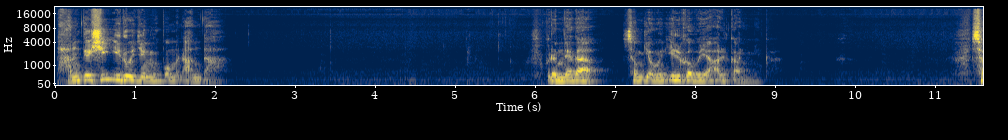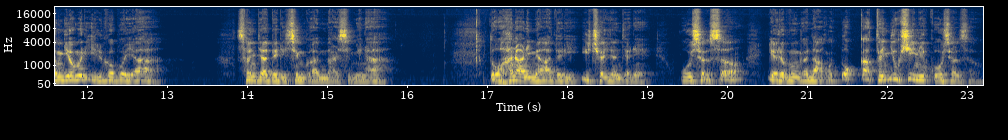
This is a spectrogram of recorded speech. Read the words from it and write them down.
반드시 이루어지는 거 보면 안다. 그럼 내가 성경을 읽어봐야 알 거 아닙니까? 성경을 읽어봐야 선자들이 증거한 말씀이나 또 하나님의 아들이 2000년 전에 오셔서 여러분과 나하고 똑같은 육신 입고 오셔서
